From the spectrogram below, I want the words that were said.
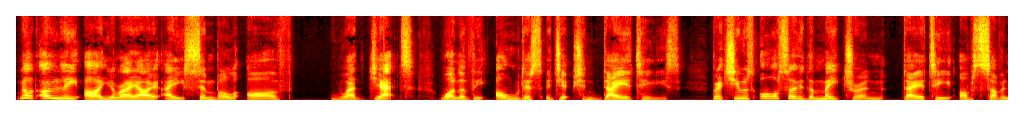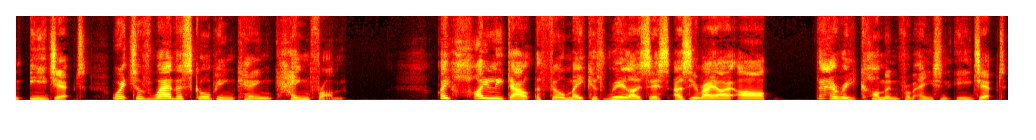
Not only are Uraei a symbol of Wadjet, one of the oldest Egyptian deities, but she was also the matron deity of southern Egypt, which was where the Scorpion King came from. I highly doubt the filmmakers realise this as Uraei are very common from ancient Egypt,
